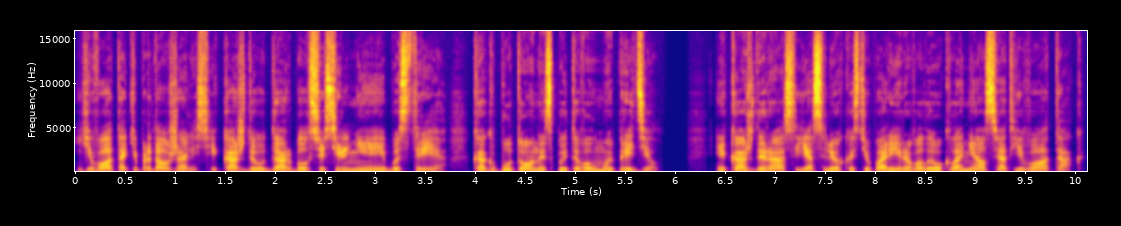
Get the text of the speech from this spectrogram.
Его атаки продолжались, и каждый удар был все сильнее и быстрее, как будто он испытывал мой предел. И каждый раз я с легкостью парировал и уклонялся от его атак.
